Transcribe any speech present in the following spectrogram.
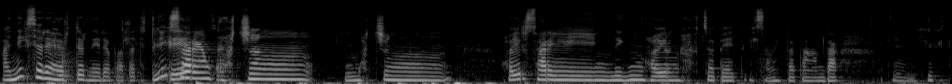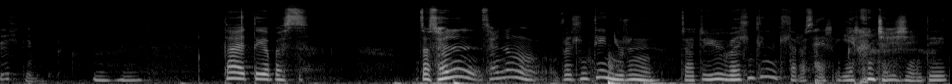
А 1 сарын 20 дээр нэрээ болоод идэв. 1 сарын 30 мочин 2 сарын 1 2 хавцаа байдаг л санагдаад байгаа юм да. Тийм ихэнхдээ л тийм. Та тэгээ бас за сонин сонин Валентин ер нь за одоо юу Валентины талаар бас ярих нь чаашаа тий.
